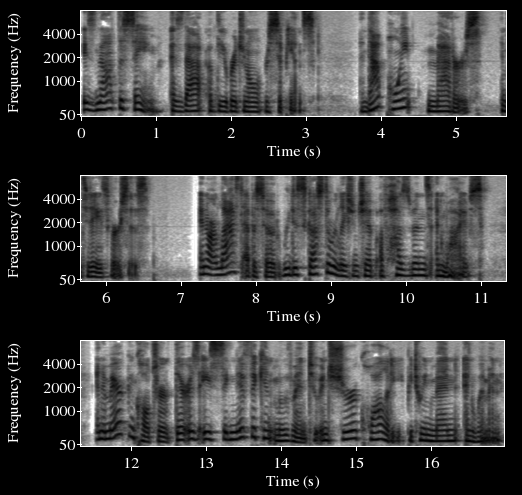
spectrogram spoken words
is not the same as that of the original recipients. And that point matters in today's verses. In our last episode, we discussed the relationship of husbands and wives. In American culture, there is a significant movement to ensure equality between men and women.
